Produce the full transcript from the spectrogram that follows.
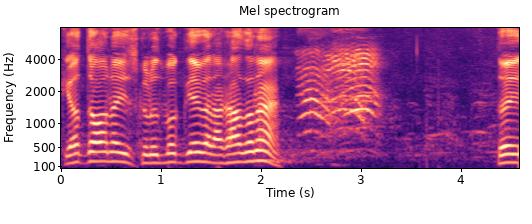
কিয় তো না স্কুলত ভক্তি হইবার আশা আছে না? তো এই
